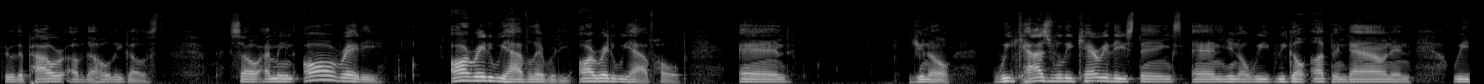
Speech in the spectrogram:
through the power of the Holy Ghost. So, I mean, already, already we have liberty, already we have hope. And, you know, we casually carry these things and you know we we go up and down and we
